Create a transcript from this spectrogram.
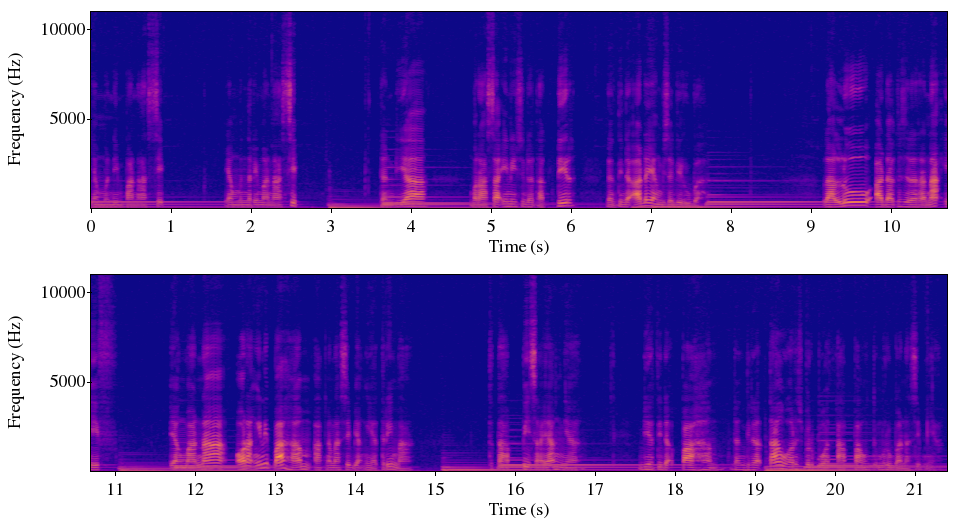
yang menimpa nasib, yang menerima nasib, dan dia merasa ini sudah takdir dan tidak ada yang bisa dirubah. Lalu ada kesadaran naif yang mana orang ini paham akan nasib yang ia terima. Tetapi sayangnya dia tidak paham dan tidak tahu harus berbuat apa untuk merubah nasibnya.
